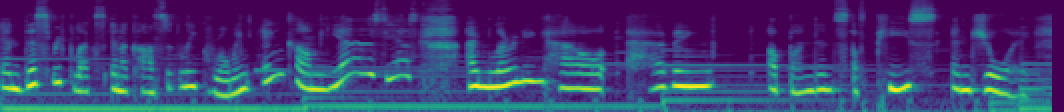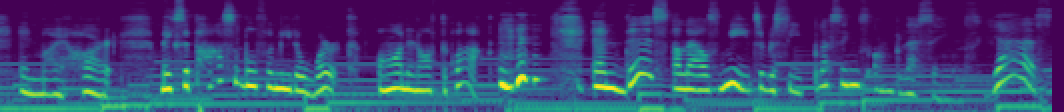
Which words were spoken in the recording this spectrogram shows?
and this reflects in a constantly growing income. Yes, yes. I'm learning how having abundance of peace and joy in my heart makes it possible for me to work on and off the clock. and this allows me to receive blessings on blessings. Yes,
